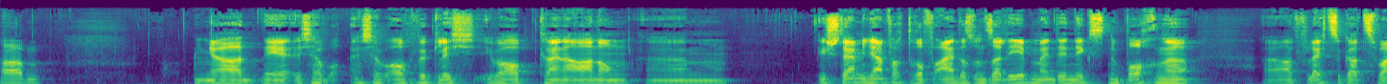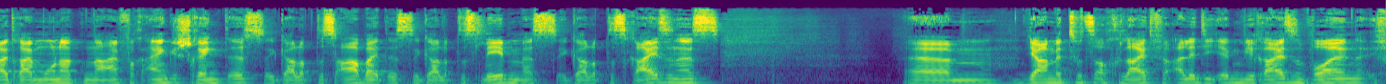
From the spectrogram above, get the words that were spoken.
haben. Ja, nee, ich habe ich hab auch wirklich überhaupt keine Ahnung. Ähm, ich stelle mich einfach darauf ein, dass unser Leben in den nächsten Wochen, äh, vielleicht sogar zwei, drei Monaten einfach eingeschränkt ist. Egal, ob das Arbeit ist, egal, ob das Leben ist, egal, ob das Reisen ist. Ähm, ja, mir tut's auch leid für alle, die irgendwie reisen wollen. Ich,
